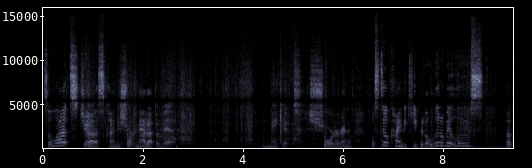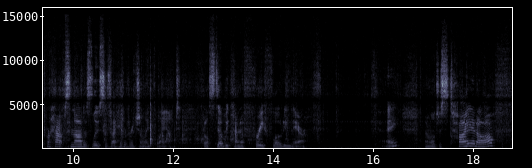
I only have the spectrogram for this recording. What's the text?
So let's just kind of shorten that up a bit and make it shorter. And we'll still kind of keep it a little bit loose, but perhaps not as loose as I had originally planned. It'll still be kind of free floating there. Okay, and we'll just tie it off.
